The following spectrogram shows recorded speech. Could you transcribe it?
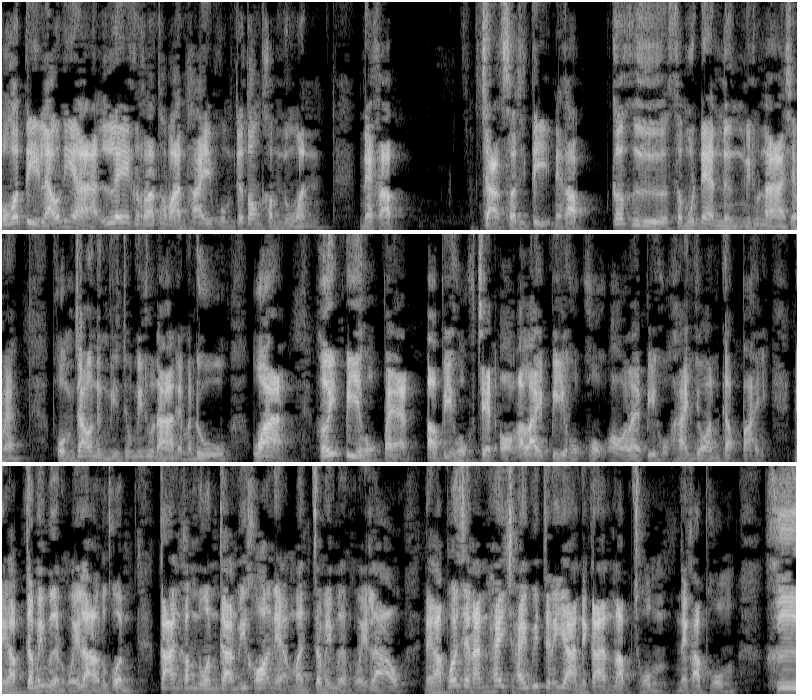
ปกติแล้วเนี่ยเลขรัฐบาลไทยผมจะต้องคำนวณนะครับ จากสถิตินะครับ ก็คือสมมติเนี่ยหนึ่งมิถุนาใช่ไหมผมจะเอาหนึ่งมิถุนาเนี่ยมาดูว่าเฮ้ยปีหกแปดอ่าปีหกเจ็ดออกอะไรปีหกหกออกอะไรปีหกห้าย้อนกลับไปนะครับจะไม่เหมือนหวยลาวทุกคน การคำนวณการวิเคราะห์เนี่ยมันจะไม่เหมือนหวยลาวนะครับเพราะฉะนั้นให้ใช้วิจารณญาณในการรับชมนะครับผมคือ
